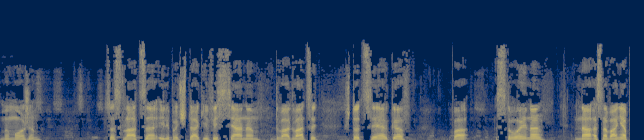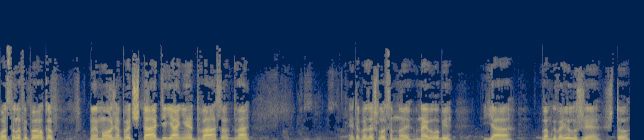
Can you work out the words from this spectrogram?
Мы можем сослаться или прочитать Ефесянам 2.20, что церковь построена на основании апостолов и пророков. Мы можем прочитать Деяние 2.42. Это произошло со мной в Найроби. Я вам говорил уже, что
